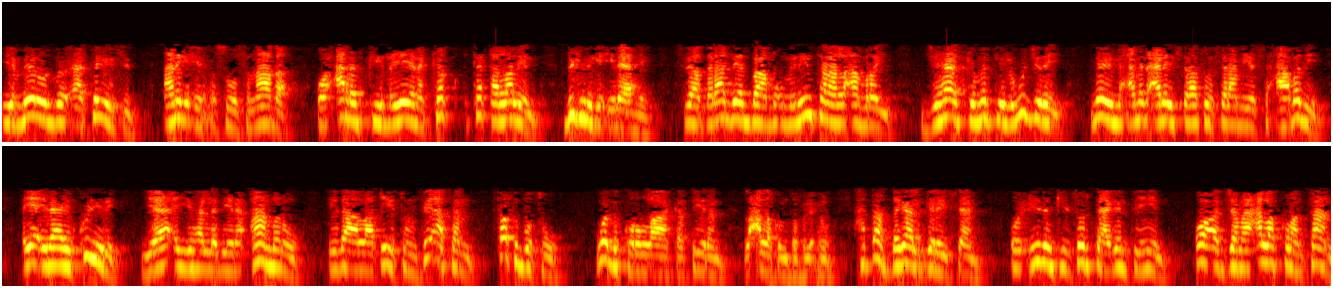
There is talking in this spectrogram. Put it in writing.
iyo meel walba aad tegaysid aniga i xusuusnaada oo carabkiina yayna ka ka qalalin dikriga ilaahay. Sidaa daraaddeed baa mu'miniintana la amray jihaadka markii lagu jiray nebi maxamed calayhi salaatu wasalaam iyo saxaabadii ayaa ilaahay ku yidhi yaa ayuha aladiina aamanuu idaa laqiitum fi'atan fahbutuu wadkuru llaha katiiran lacalakum tuflixuun haddaad dagaal gelaysaan oo ciidankiis hor taagan tihiin oo aad jamaaco la kulantaan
